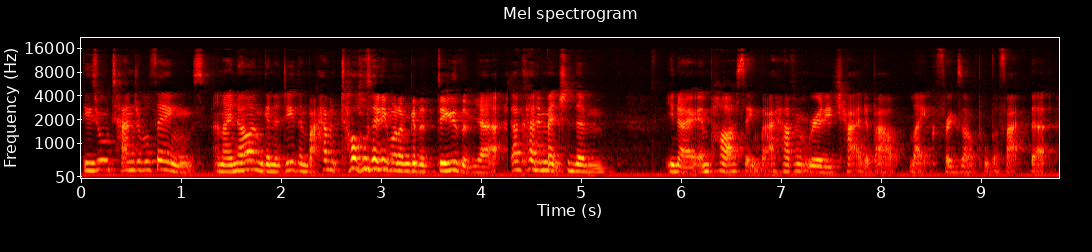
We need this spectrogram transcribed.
these are all tangible things and I know I'm going to do them, but I haven't told anyone I'm going to do them yet. I've kind of mentioned them, you know, in passing, but I haven't really chatted about, like, for example, the fact that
